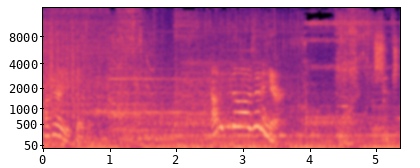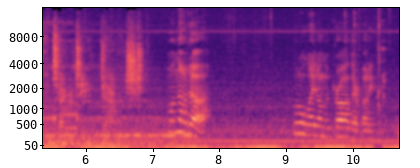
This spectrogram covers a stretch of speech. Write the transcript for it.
How dare you kill me? How did you know I was in here? Integrity damaged. Well, no duh. A little late on the draw there, buddy.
